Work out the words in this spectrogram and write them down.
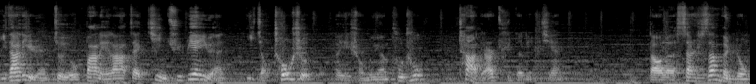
意大利人就由巴雷拉在禁区边缘一脚抽射被守门员扑出，差点取得领先。到了三十三分钟，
